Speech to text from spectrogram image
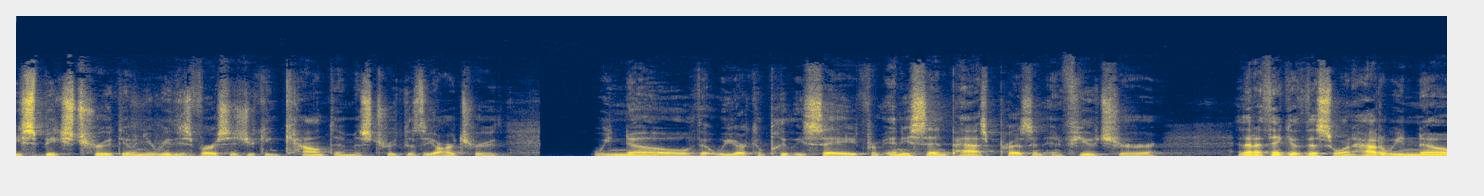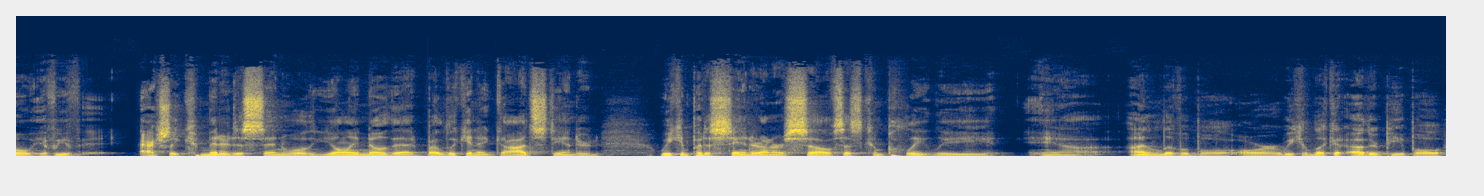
He speaks truth. And when you read these verses, you can count them as truth because they are truth. We know that we are completely saved from any sin, past, present, and future. And then I think of this one how do we know if we've actually committed a sin? Well, you only know that by looking at God's standard we can put a standard on ourselves that's completely you know, unlivable, or we can look at other people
